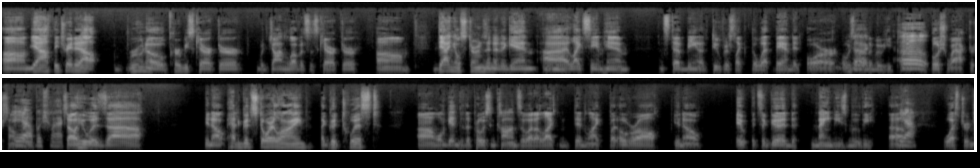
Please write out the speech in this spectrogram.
Um, yeah, they traded out Bruno Kirby's character with Jon Lovitz's character. Um, Daniel Stern's in it again. I like seeing him instead of being a doofus like the Wet Bandit or what was that Or- other movie he played? oh. Bushwhacked or something. Yeah, Bushwhacked. So he was uh you know, had a good storyline, a good twist. Um, we'll get into the pros and cons of what I liked and didn't like, but overall, you know, it, it's a good '90s movie, uh, yeah. Western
